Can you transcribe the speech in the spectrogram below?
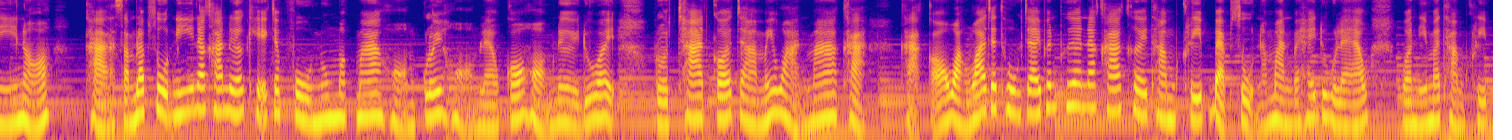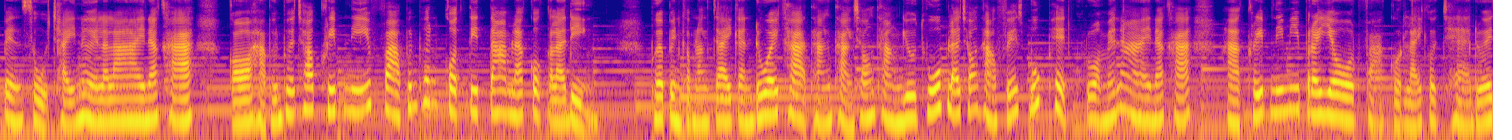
นี้เนาะ ค่ะสำหรับสูตรนี้นะคะ เนื้อเค้กจะฟูนุ่มมากๆ หอมกล้วยหอมแล้วก็หอมเนยด้วย รสชาติก็จะไม่หวานมากค่ะ ค่ะ ก็หวังว่าจะถูกใจเพื่อนๆนะคะ เคยทำคลิปแบบสูตรน้ำมันไปให้ดูแล้ว วันนี้มาทำคลิปเป็นสูตรใช้เนยละลายนะคะ ก็หากเพื่อนๆชอบคลิปนี้ ฝากเพื่อนๆกดติดตามและกดกระดิ่ง เพื่อเป็นกำลังใจกันด้วยค่ะทั้งทางช่องทาง YouTube และช่องทาง Facebook เพจครัวแม่นายนะคะ หากคลิปนี้มีประโยชน์ฝากกดไลค์กดแชร์ด้วย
